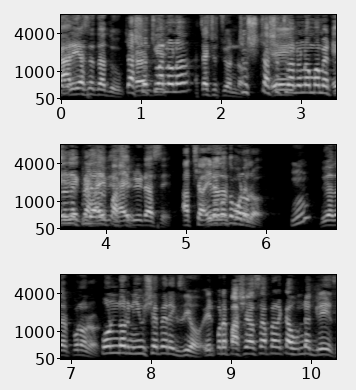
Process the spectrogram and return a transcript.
গাড়ি আছে দাদু 454 না? চারশো চুয়ান্ন। চুশ- 454 নম্বর metro rail pillar এর পাশে। হাইব্রিড আছে। আচ্ছা এটা কত মডেল হুম? দুই হাজার পনেরো। পনেরো নিউ শেপের এক্সিও এরপরে পাশে আছে আপনার একটা হুন্ডা গ্রেস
